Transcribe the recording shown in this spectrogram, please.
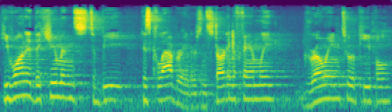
He wanted the humans to be his collaborators in starting a family, growing to a people,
